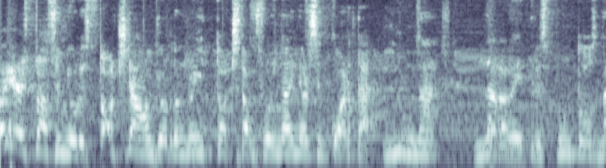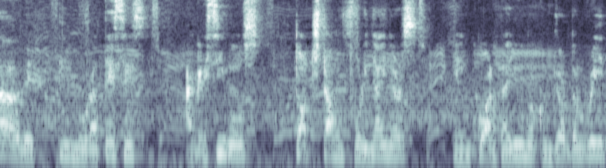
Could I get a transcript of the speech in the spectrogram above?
Ahí está, señores. Touchdown, Jordan Reed. Touchdown 49ers en cuarta. Y una. Nada de tres puntos. Nada de timorateses agresivos. Touchdown 49ers en cuarta y uno con Jordan Reed.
